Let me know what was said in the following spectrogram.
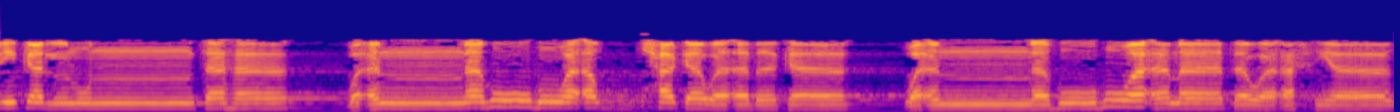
رَبِّكَ الْمُنتَهَى وَأَنَّهُ هُوَ أَضْحَكَ وَأَبْكَى وَأَنَّهُ هُوَ أَمَاتَ وَأَحْيَا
